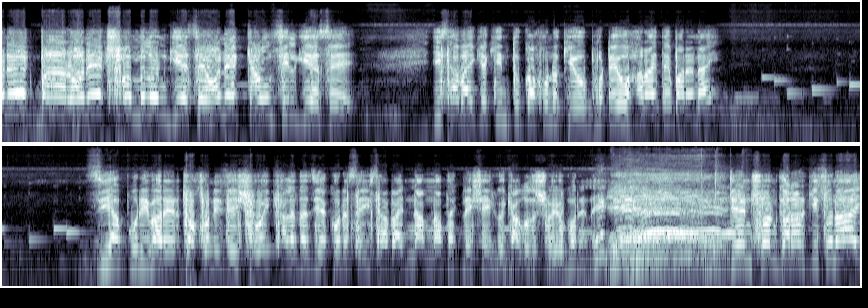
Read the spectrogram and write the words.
অনেকবার অনেক সম্মেলন গিয়েছে অনেক কাউন্সিল গিয়েছে। ইসাবাইকে কিন্তু কখনো কেউ ভোটেও হারাইতে পারে নাই। জিয়া পরিবারের যখনই যে সই খালেদা জিয়া করেছে ইসাবাইয়ের নাম না থাকলে সেই ওই কাগজে সইও করে নাই। টেনশন করার কিছু নাই।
